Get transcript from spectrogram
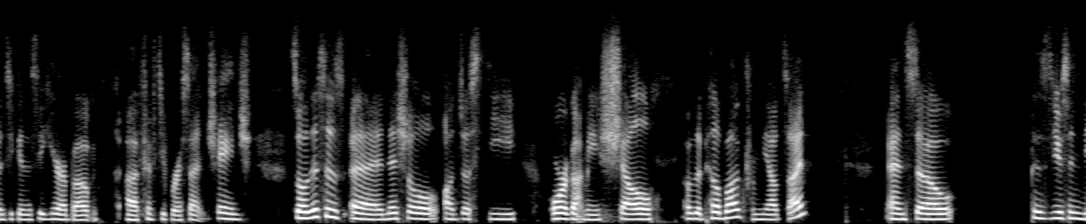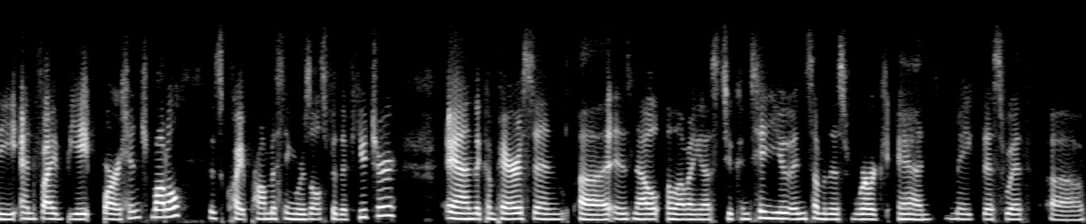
as you can see here, about 50% uh, change. So this is an initial on just the origami shell of the pill bug from the outside. And so is using the N5B8 bar hinge model is quite promising results for the future. And the comparison uh, is now allowing us to continue in some of this work and make this with uh,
